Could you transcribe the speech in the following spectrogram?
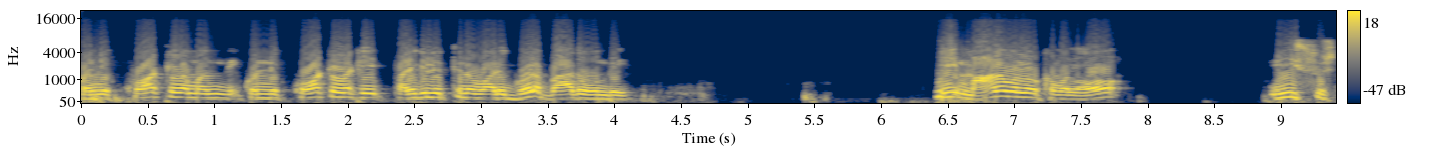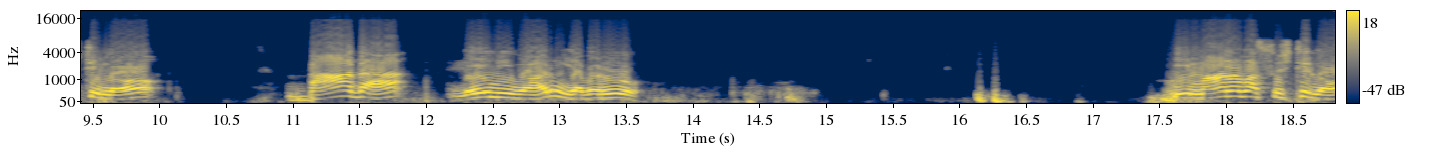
కొన్ని కోట్ల మంది కొన్ని కోట్లకి పడిగిలెత్తిన వాడికి కూడా బాధ ఉంది. ఈ మానవ లోకములో ఈ సృష్టిలో బాధ లేని వారు ఎవరు? ఈ మానవ సృష్టిలో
